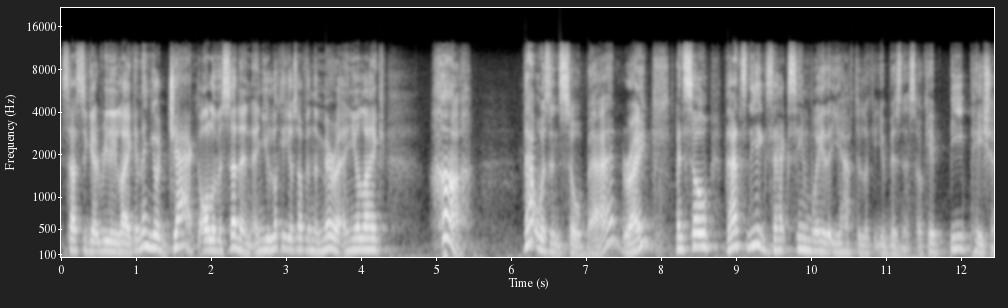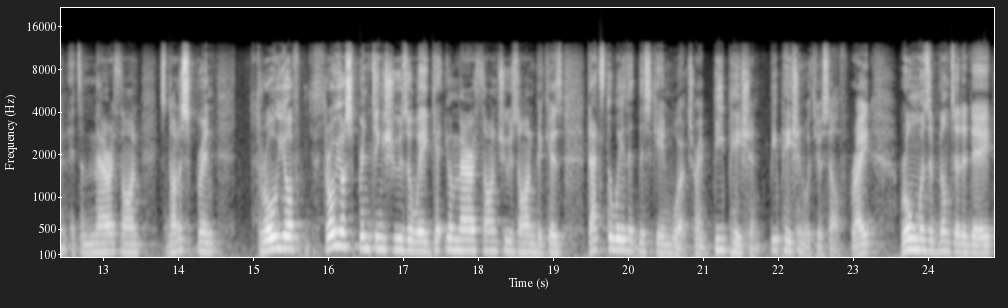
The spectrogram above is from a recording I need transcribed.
starts to get really light. And then you're jacked all of a sudden. And you look at yourself in the mirror and you're like, huh that wasn't so bad, right? And so that's the exact same way that you have to look at your business, okay? Be patient. It's a marathon, it's not a sprint. Throw your throw your sprinting shoes away, get your marathon shoes on because that's the way that this game works, right? Be patient. Be patient with yourself, right? Rome wasn't built in a day.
